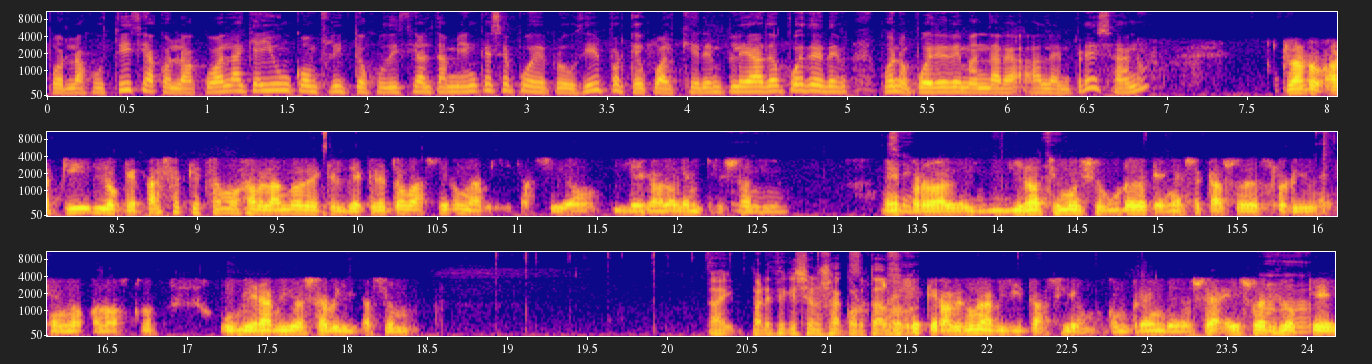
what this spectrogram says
por la justicia, con la cual aquí hay un conflicto judicial también que se puede producir, porque cualquier empleado puede, bueno, puede demandar a, a la empresa, ¿no? Claro, aquí lo que pasa es que estamos hablando de que el decreto va a ser una habilitación legal al empresario. ¿eh? Pero yo no estoy muy seguro de que en ese caso de Florida, que no conozco, hubiera habido esa habilitación. Ay, parece que se nos ha cortado. Parece que va a haber una habilitación, comprende. O sea, eso es lo que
